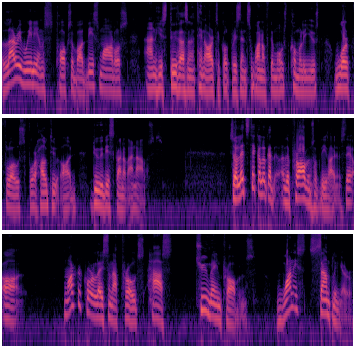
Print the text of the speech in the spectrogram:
Larry Williams talks about these models and his 2010 article presents one of the most commonly used workflows for how to uh, do this kind of analysis. So let's take a look at the problems of these items. The uh, marker correlation approach has two main problems. One is sampling error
